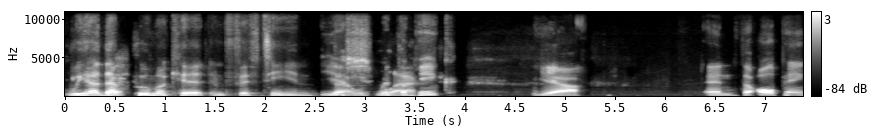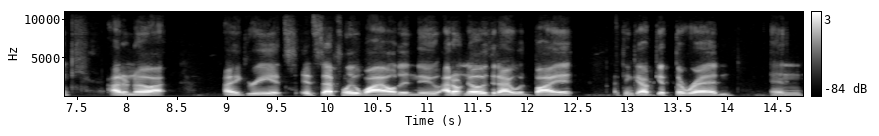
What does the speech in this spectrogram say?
We had that Puma kit in 15. that yes, was with the pink. Yeah. And the all pink, I don't know. I, I agree. It's it's definitely wild and new. I don't know that I would buy it. I think I'd get the red and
